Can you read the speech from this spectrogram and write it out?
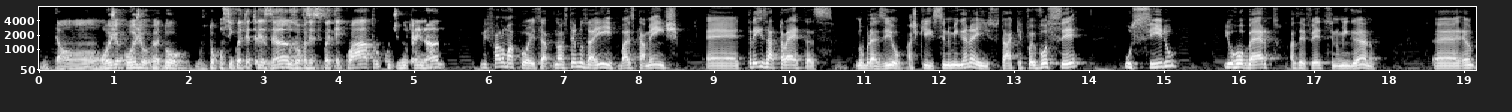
Então, hoje, hoje eu tô, eu tô com 53 anos, vou fazer 54, continuo treinando. Me fala uma coisa, nós temos aí, basicamente, é, três atletas no Brasil, acho que, se não me engano, é isso, tá? Que foi você, o Ciro e o Roberto Azevedo, se não me engano. É, eu,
